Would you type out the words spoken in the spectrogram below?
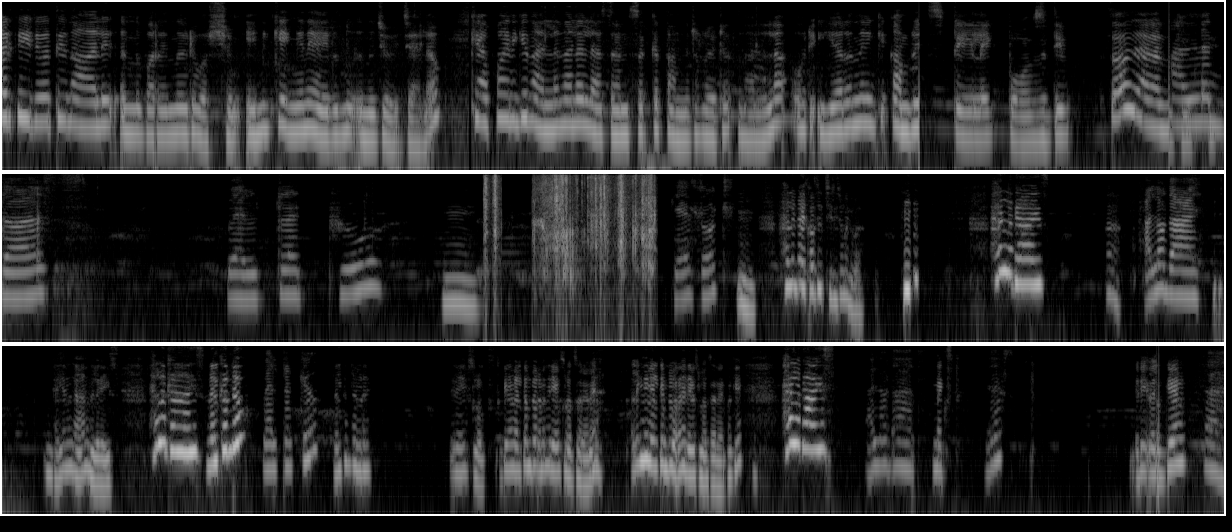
രണ്ടായിരത്തി ഇരുപത്തി നാല് എന്ന് പറയുന്ന ഒരു വർഷം എനിക്ക് എങ്ങനെയായിരുന്നു എന്ന് ചോദിച്ചാൽ അപ്പോൾ എനിക്ക് നല്ല നല്ല ലെസൺസ് ഒക്കെ തന്നിട്ടുള്ള ഒരു നല്ല ഒരു ഇയർ എന്ന് എനിക്ക് complete stay like positive so ഞാൻ? Hello hello guys hello guys hello guys welcome to welcome to welcome to vlogs welcome to രേസ് വ്ലോഗ്സ് ആണ് അല്ലെങ്കിൽ വെൽക്കം ടു രേസ് വ്ലോഗ്സ് ആണ് okay hello guys guys. Next. Ready, okay? Yeah.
